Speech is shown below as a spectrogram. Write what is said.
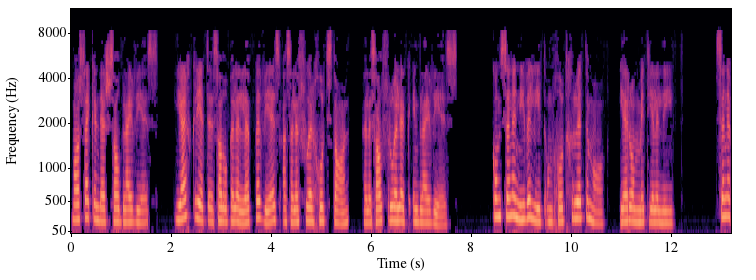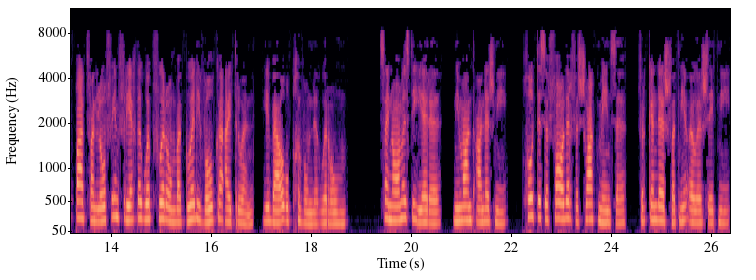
maar sy kinders sal bly wees. Juigkrete sal op hulle lippe wees as hulle voor God staan, hulle sal vrolijk en bly wees. Kom sing een nieuwe lied om God groot te maak, eer om met jullie lied. Sing een pad van lof en vreugde op voor om wat boe die wolken uitroen, je bel opgewonden oor om. Sy naam is die Heere, niemand anders nie. God is een vader voor zwak mensen, voor kinders wat niet ouders het nie.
